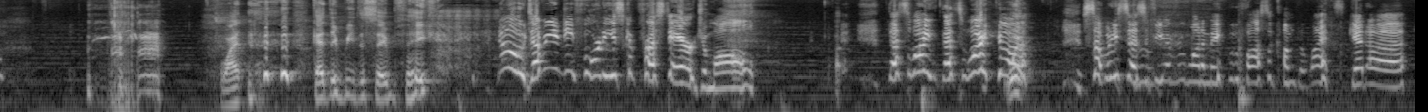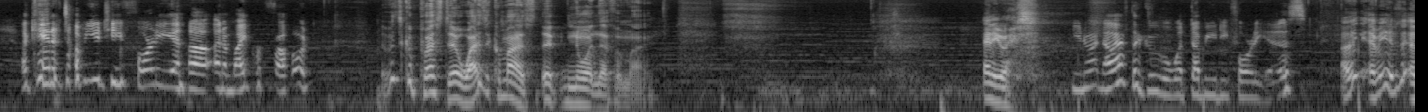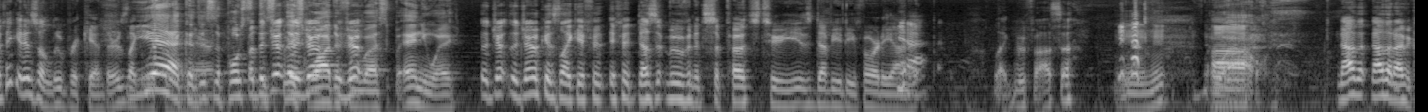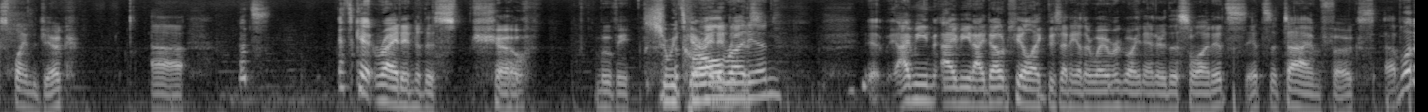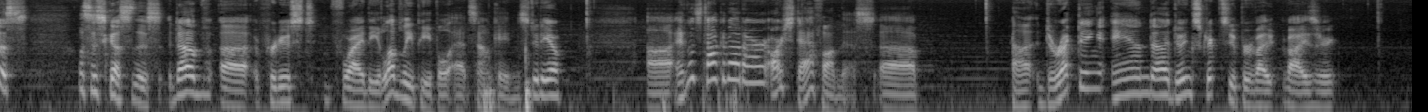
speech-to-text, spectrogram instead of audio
what? Can't they be the same thing? No, WD forty is compressed air, Jamal. That's why that's why uh, somebody says if you ever want to make Mufasa come to life, get a a can of WD forty and a and a microphone. If it's compressed air, why does it come out? As, uh, you know what? Never mind. Anyways, You know what? Now I have to Google what WD forty is. I think I mean I think it is a lubricant. There's like yeah, because it's there. supposed to But the jo- displace the jo- water the jo- from us. But anyway, the, jo- the joke is like if it if it doesn't move and it's supposed to, use WD forty on Yeah. it, like Mufasa. hmm Uh, wow. Now that now that I've explained the joke, uh, let's let's get right into this show movie. Should we Let's get right crawl right, in? I mean, I mean, I don't feel like there's any other way we're going to enter this one. It's it's a time, folks. Uh, let us let's discuss this dub uh, produced by the lovely people at Sound Cadence Studio, uh, and let's talk about our our staff on this. Uh, uh, directing and uh, doing script supervisor,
